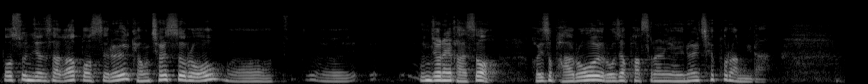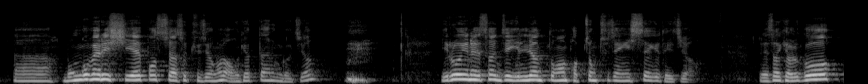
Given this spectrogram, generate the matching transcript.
버스 운전사가 버스를 경찰서로 어, 어, 운전해 가서 거기서 바로 로자 팍스라는 여인을 체포를 합니다. 아, 몽고메리 시의 버스 좌석 규정을 어겼다는 거죠. 이로 인해서 이제 1년 동안 법정 투쟁이 시작이 되죠. 그래서 결국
